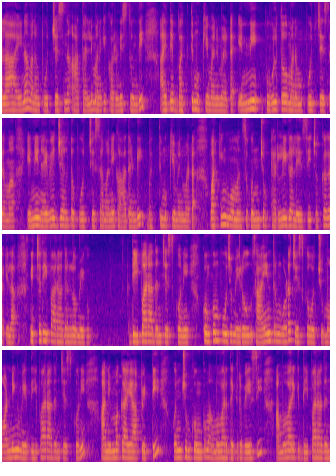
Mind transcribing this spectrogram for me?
ఎలా అయినా మనం పూజ చేసినా ఆ తల్లి మనకి కరుణిస్తుంది. అయితే భక్తి ముఖ్యమనమాట ఎన్ని పువ్వులతో మనం పూజ చేసామా ఎన్ని నైవేద్యాలతో పూజ చేసామని కాదండి. భక్తి ముఖ్యమనమాట వర్కింగ్ ఉమెన్స్ కొంచెం ఎర్లీగా లేచి చక్కగా ఇలా నిత్యదీపారాధనలో మీకు దీపారాధన చేసుకొని కుంకుమ పూజ మీరు సాయంత్రం కూడా చేసుకోవచ్చు. మార్నింగ్ మీరు దీపారాధన చేసుకొని ఆ నిమ్మకాయ పెట్టి కొంచెం కుంకుమ అమ్మవారి దగ్గర వేసి అమ్మవారికి దీపారాధన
